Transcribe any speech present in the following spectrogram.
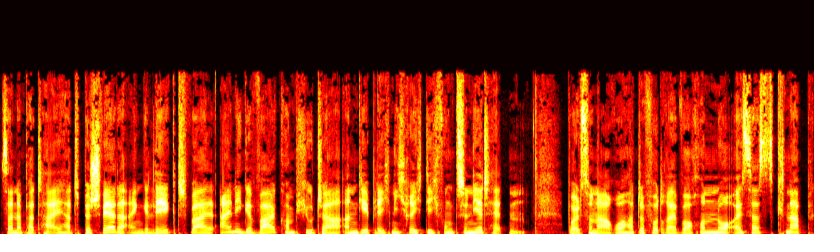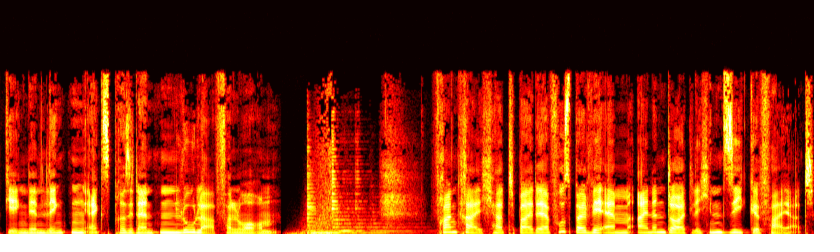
Seine Partei hat Beschwerde eingelegt, weil einige Wahlcomputer angeblich nicht richtig funktioniert hätten. Bolsonaro hatte vor drei Wochen nur äußerst knapp gegen den linken Ex-Präsidenten Lula verloren. Frankreich hat bei der Fußball-WM einen deutlichen Sieg gefeiert.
